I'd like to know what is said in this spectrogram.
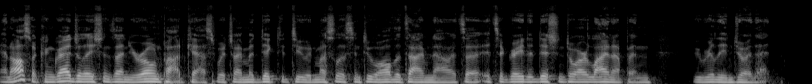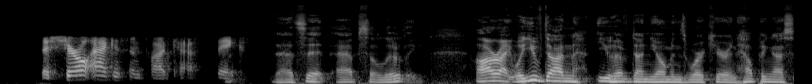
And also, congratulations on your own podcast, which I'm addicted to and must listen to all the time now. It's a it's a great addition to our lineup, and we really enjoy that. The Sharyl Attkisson podcast. Thanks. That's it. Absolutely. All right. Well, you've done you have done yeoman's work here in helping us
